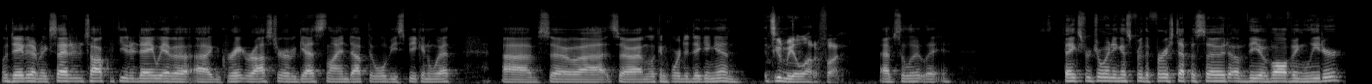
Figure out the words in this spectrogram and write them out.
Well, David, I'm excited to talk with you today. We have a, a great roster of guests lined up that we'll be speaking with. Uh, so, uh, so I'm looking forward to digging in. It's gonna be a lot of fun. Absolutely. Thanks for joining us for the first episode of The Evolving Leader.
